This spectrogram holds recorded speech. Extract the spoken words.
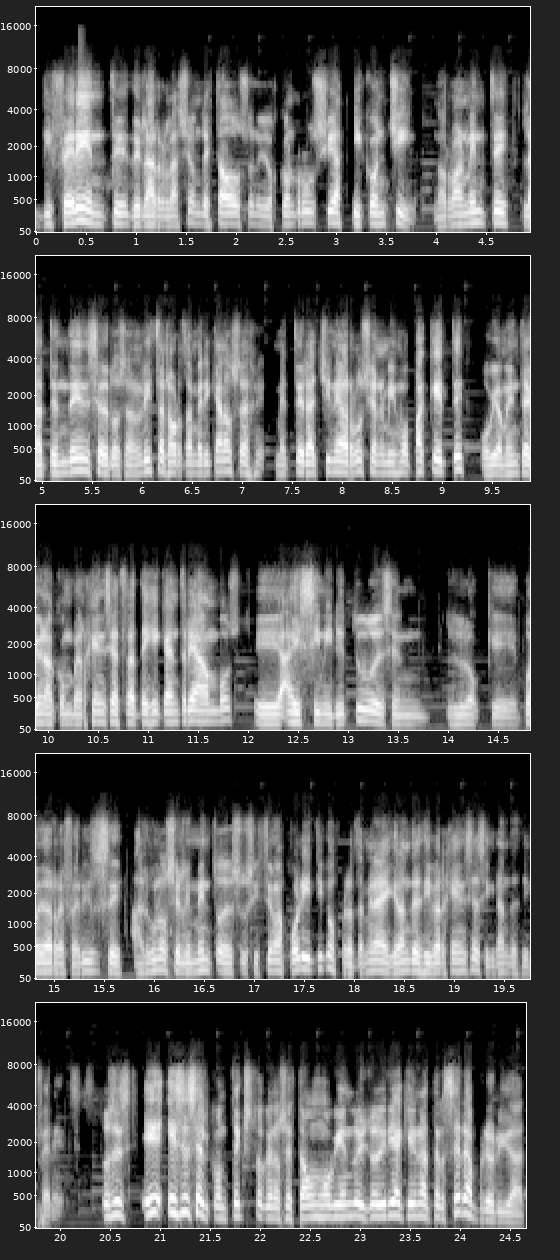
diferente de la relación de Estados Unidos con Rusia y con China. Normalmente la tendencia de los analistas norteamericanos es meter a China y a Rusia en el mismo paquete. Obviamente hay una convergencia estratégica entre ambos, eh, hay similitudes en lo que puede referirse a algunos elementos de sus sistemas políticos, pero también hay grandes divergencias y grandes diferencias. Entonces, e, ese es el contexto que nos estamos moviendo y yo diría que hay una tercera prioridad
